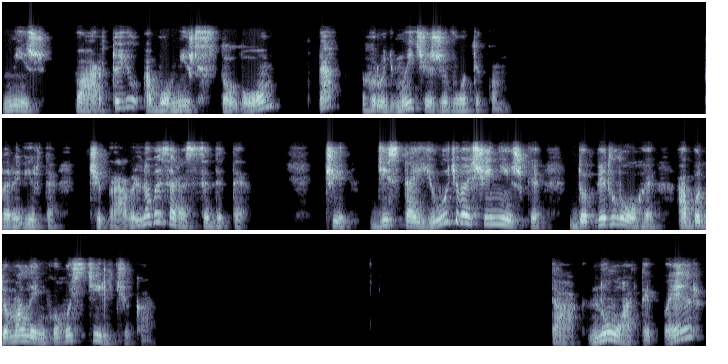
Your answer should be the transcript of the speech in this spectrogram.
між партою або між столом та грудьми чи животиком. Перевірте, чи правильно ви зараз сидите? Чи дістають ваші ніжки до підлоги або до маленького стільчика? Так, ну а тепер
